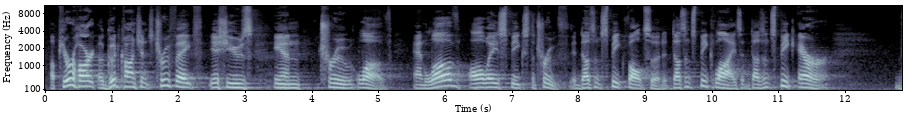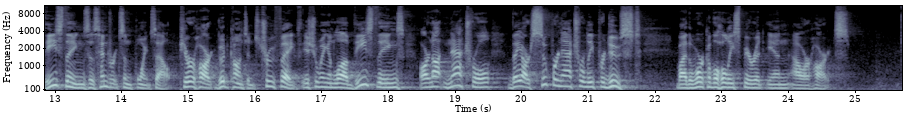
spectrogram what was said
A pure heart, a good conscience, true faith issues in true love. And love always speaks the truth. It doesn't speak falsehood. It doesn't speak lies. It doesn't speak error. These things, as Hendriksen points out, pure heart, good conscience, true faith, issuing in love, these things are not natural, they are supernaturally produced by the work of the Holy Spirit in our hearts.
